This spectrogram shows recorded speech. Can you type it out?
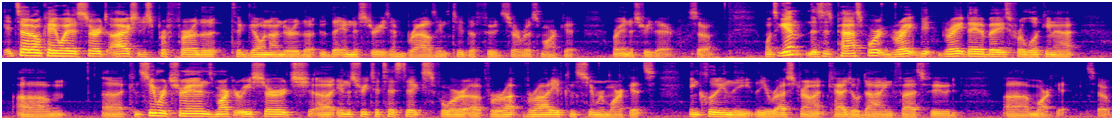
it's an okay way to search. I actually just prefer the to going under the, the industries and browsing to the food service market or industry there. So, once again, this is Passport, great great database for looking at. Um, uh, consumer trends, market research, uh, industry statistics for a variety of consumer markets, including the, the restaurant, casual dining, fast food uh, market. So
